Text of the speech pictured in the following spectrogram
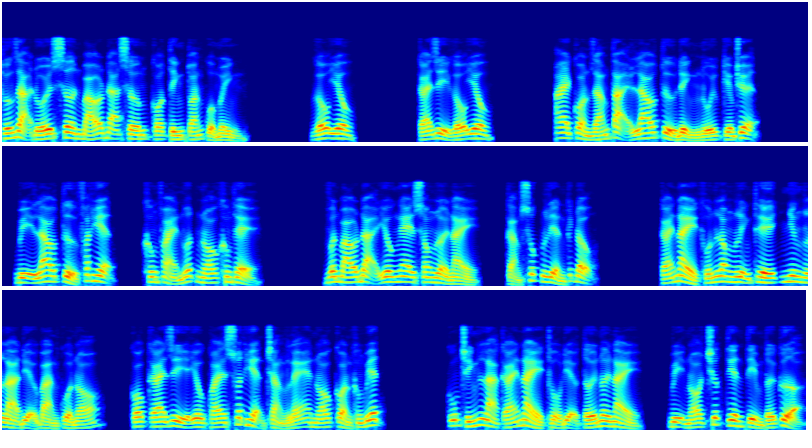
Hướng dạ đối Sơn Báo đã sớm có tính toán của mình. Gấu yêu? Cái gì gấu yêu? Ai còn dám tại lao tử đỉnh núi kiếm chuyện? Bị lao tử phát hiện, không phải nuốt nó không thể. Vân báo đại yêu nghe xong lời này, cảm xúc liền kích động. Cái này khốn long lĩnh thế nhưng là địa bàn của nó, có cái gì yêu quái xuất hiện chẳng lẽ nó còn không biết. Cũng chính là cái này thổ địa tới nơi này, bị nó trước tiên tìm tới cửa,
